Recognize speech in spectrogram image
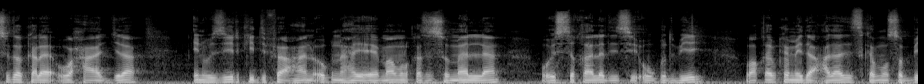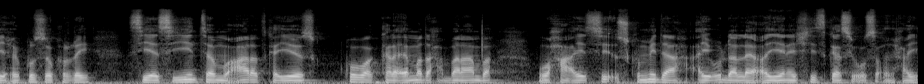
sidoo kale waxaa jira in wasiirkii difaaca aan ognahay ee maamulkaasi somalilan uu istiqaaladiisii uu gudbiyey. Waa qeyb ka mid a cadaadiska muuse biixi ku soo kordhay siyaasiyiinta mucaaradka iyo kuwa kale ee madaxa banaanba waxa ay si isku mid ah ay u dhaleecayeen heshiiskaasi uu saxiixay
